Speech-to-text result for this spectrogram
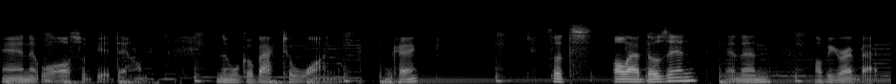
And it will also be a down. And then we'll go back to 1. Okay? So let's, I'll add those in, and then I'll be right back.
